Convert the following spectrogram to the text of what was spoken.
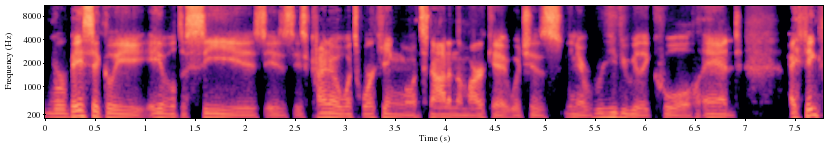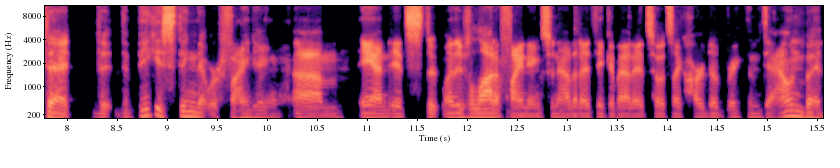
we're basically able to see is is is kind of what's working, what's not in the market, which is you know really really cool. And I think that the the biggest thing that we're finding, um, and it's well, there's a lot of findings. So now that I think about it, so it's like hard to break them down. But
